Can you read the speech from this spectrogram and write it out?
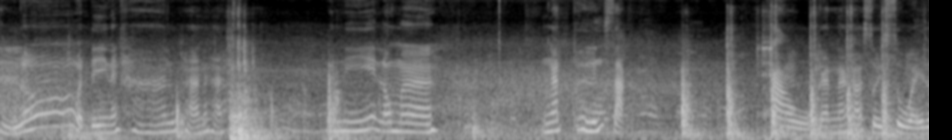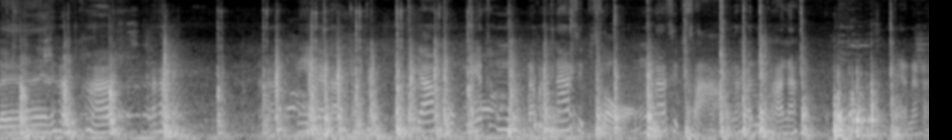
ฮัลโหลสวัสดีนะคะ ลูกค้านะคะ วันนี้เรามางัดพื้นสักเก่ากันนะคะ สวยๆเลยนะคะลูกค้านะคะนะคะนี่นะคะยาว6เมตรทั้งหมดนะคะหน้า 12 หน้า 13 นะคะ ลูกค้านะเนี่ยนะคะ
